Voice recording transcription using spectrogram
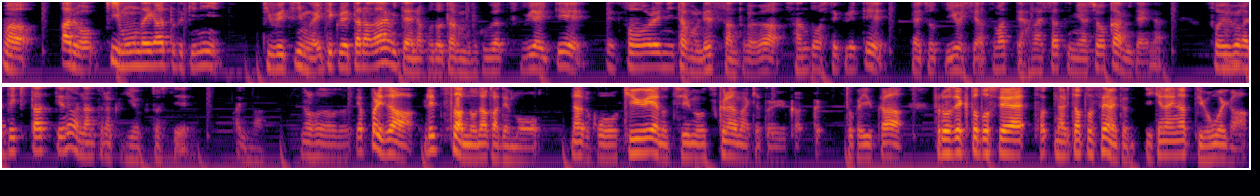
う。まあ、ある大きい問題があった時に、QA チームがいてくれたらな、みたいなことを多分僕がつぶやいて、それに多分レッツさんとかが賛同してくれて、いや、ちょっと有志集まって話し合ってみましょうか、みたいな、そういう場ができたっていうのはなんとなく記憶としてあります。なるほど、なるほど。やっぱりじゃあ、レッツさんの中でも、なんかこう、QA のチームを作らなきゃというか、とかいうか、プロジェクトとして成り立たせないといけないなっていう思いが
